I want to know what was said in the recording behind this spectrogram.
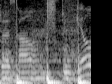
Just come To kill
